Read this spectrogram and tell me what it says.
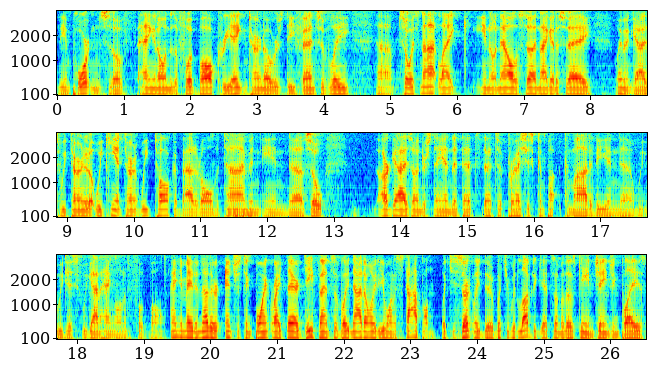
the importance of hanging on to the football, creating turnovers defensively. Um, so it's not like you know now all of a sudden I got to say, wait a minute, guys, we turn it up. We can't turn it. We talk about it all the time, Mm-hmm. and and uh, so our guys understand that that's that's a precious com- commodity, and uh, we, we just we got to hang on to the football. And you made another interesting point right there. Defensively, not only do you want to stop them, which you certainly do, but you would love to get some of those game-changing plays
